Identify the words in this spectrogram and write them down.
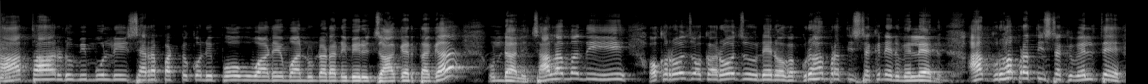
ఆ మిమ్మల్ని శర పట్టుకొని పోవువాడేమో అని ఉన్నాడని మీరు జాగ్రత్తగా ఉండాలి. చాలామంది ఒకరోజు ఒక రోజు నేను ఒక గృహ ప్రతిష్టకి నేను వెళ్ళాను. ఆ గృహ ప్రతిష్టకి వెళ్తే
